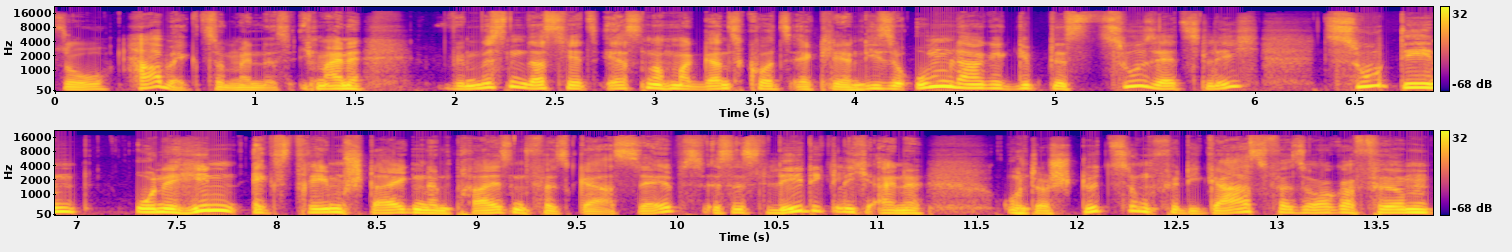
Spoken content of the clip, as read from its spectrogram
So Habeck zumindest. Ich meine, wir müssen das jetzt erst noch mal ganz kurz erklären. Diese Umlage gibt es zusätzlich zu den ohnehin extrem steigenden Preisen fürs Gas selbst. Es ist lediglich eine Unterstützung für die Gasversorgerfirmen,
